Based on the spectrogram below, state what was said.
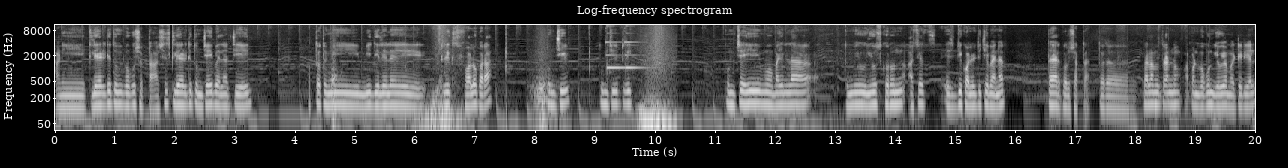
आणि क्लिअरिटी तुम्ही बघू शकता. अशीच क्लिअरिटी तुमच्याही बॅनरची येईल. फक्त तुम्ही मी दिलेले ट्रिक्स फॉलो करा. तुमची तुमची ट्रिक तुमच्याही मोबाईलला तुम्ही यूज करून असेच एच डी क्वालिटीचे बॅनर तयार करू शकता. तर चला मित्रांनो आपण बघून घेऊया मटेरियल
